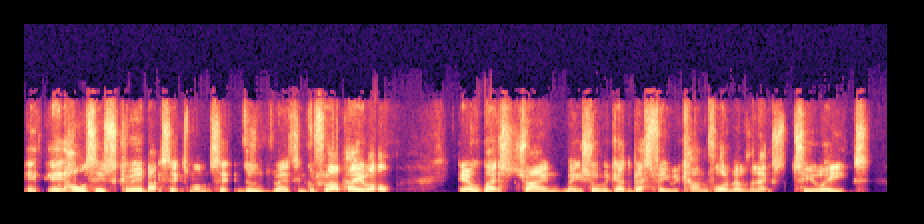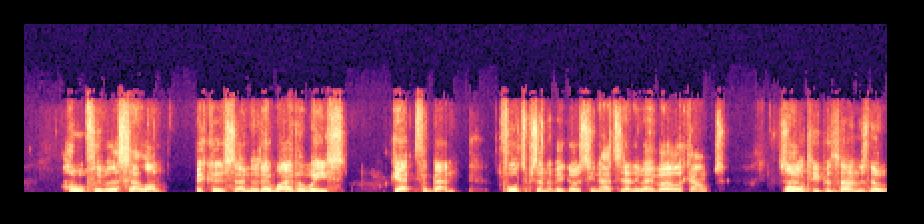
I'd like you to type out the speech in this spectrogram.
It, it holds his career back six months. It doesn't do anything good for our payroll. You know, let's try and make sure we get the best fee we can for him over the next two weeks. Hopefully, with a sell on, because end of the day, whatever we get for Ben, forty percent of it goes to United anyway, by all accounts. So Forty percent. there's no.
